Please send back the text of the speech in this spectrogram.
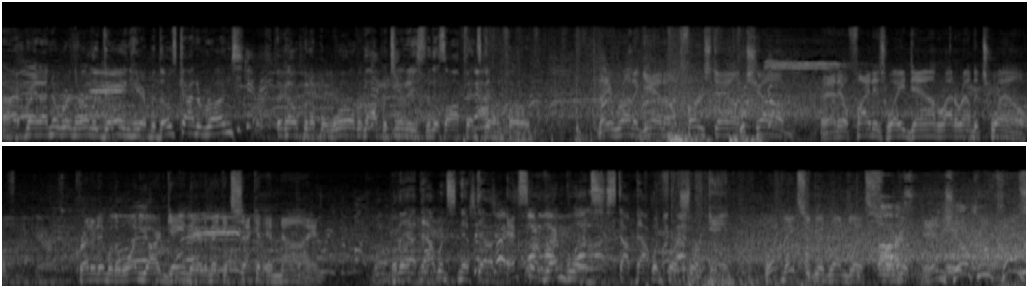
All right, Brandon, I know we're in the early going here, but those kind of runs, they're going to open up a world of opportunities for this offense going forward. They run again on first down, Chubb. And he'll fight his way down right around the 12. Credit him with a one-yard gain there to make it second and nine. Well, they had that one sniffed out. Excellent run blitz. Stop that one for a short gain. What makes a good run blitz? Oh, that's- Njoku pulls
